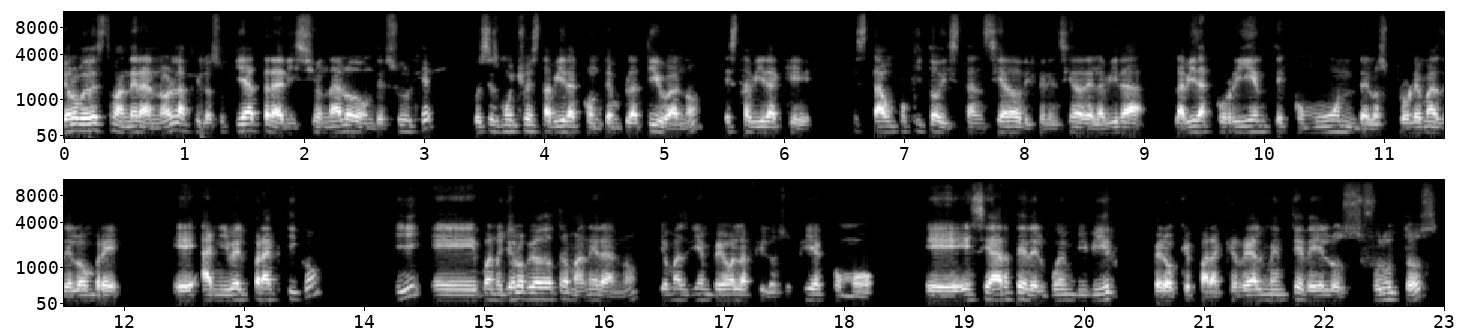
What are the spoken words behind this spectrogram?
yo lo veo de esta manera, ¿no? La filosofía tradicional o donde surge, pues es mucho esta vida contemplativa, ¿no? Esta vida que está un poquito distanciada o diferenciada de la vida, la vida corriente, común, de los problemas del hombre eh, a nivel práctico. Y bueno, yo lo veo de otra manera, ¿no? Yo más bien veo la filosofía como ese arte del buen vivir, pero que para que realmente dé los frutos,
